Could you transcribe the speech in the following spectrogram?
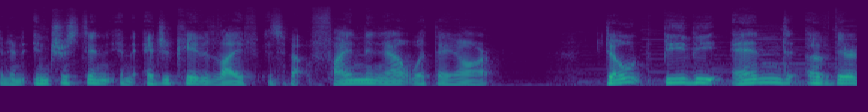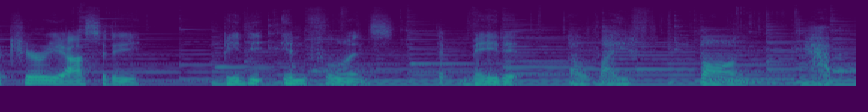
and an interesting and educated life is about finding out what they are. Don't be the end of their curiosity be the influence that made it a lifelong habit.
